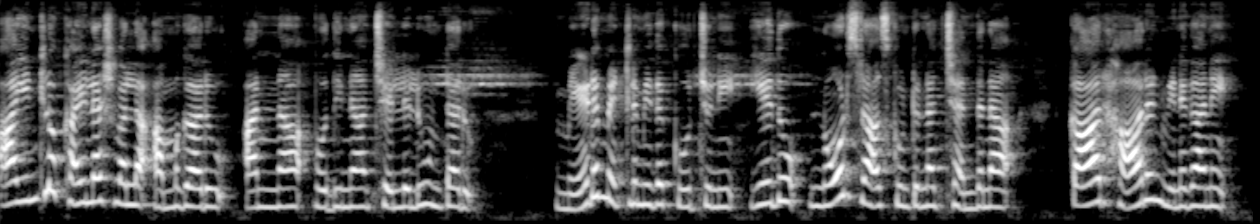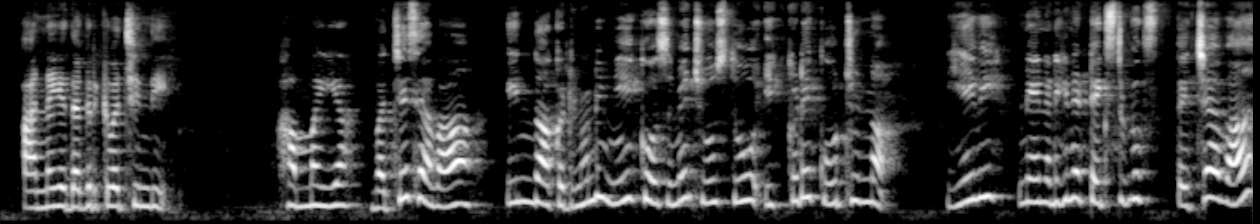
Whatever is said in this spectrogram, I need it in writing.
ఆ ఇంట్లో కైలాష్ వాళ్ళ అమ్మగారు అన్న వదిన చెల్లెలు ఉంటారు. మేడ మెట్ల మీద కూర్చుని ఏదో నోట్స్ రాసుకుంటున్న చందన. కార్ హారన్ వినగానే అన్నయ్య దగ్గరికి వచ్చింది. అమ్మయ్య వచ్చేసావా? ఇందాకటి నుండి నీ కోసమే చూస్తూ ఇక్కడే కూర్చున్నా. ఏవి నేను అడిగిన టెక్స్ట్ బుక్స్ తెచ్చావా?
